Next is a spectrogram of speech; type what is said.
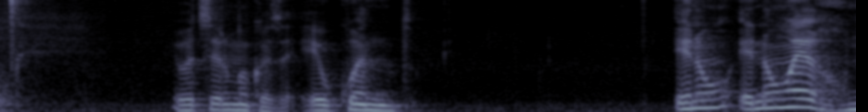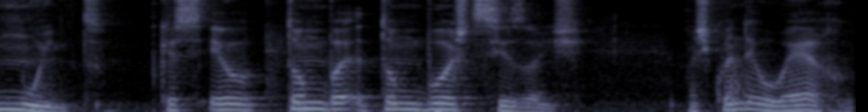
eu vou dizer uma coisa, eu quando eu não, eu não erro muito, porque eu tomo, tomo boas decisões, mas quando eu erro,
